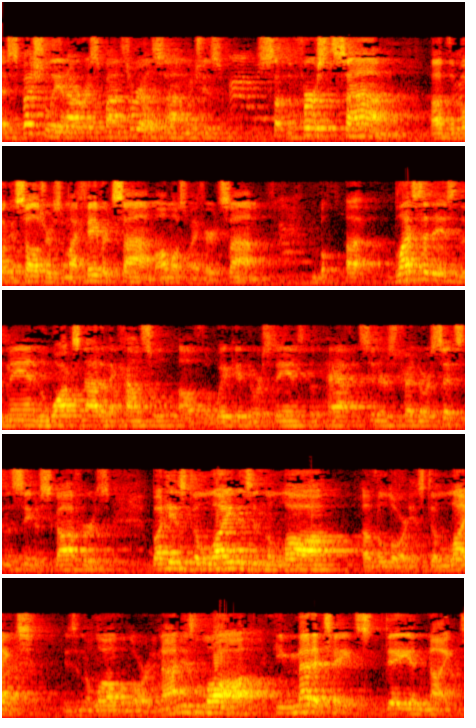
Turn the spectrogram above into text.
especially in our responsorial psalm, which is the first psalm of the book of Psalms, my favorite psalm, almost my favorite psalm. Uh, blessed is the man who walks not in the counsel of the wicked, nor stands in the path that sinners tread, nor sits in the seat of scoffers, but his delight is in the law of the Lord. His delight is in the law of the Lord. And on his law, he meditates day and night.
